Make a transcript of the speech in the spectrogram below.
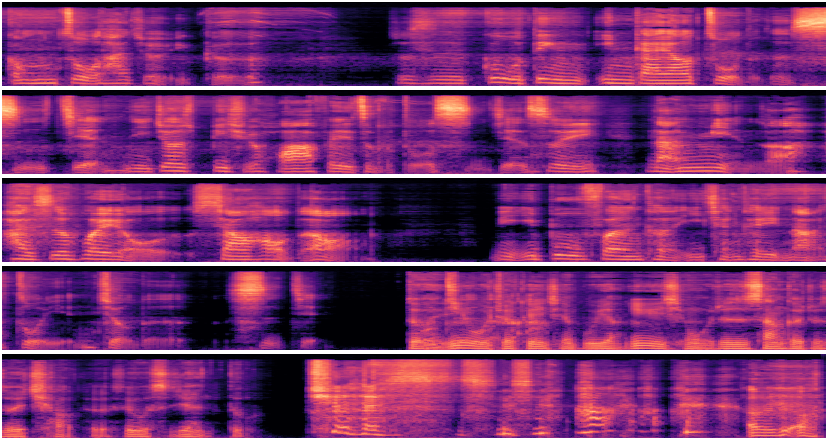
工作，它就有一个就是固定应该要做的时间，你就必须花费这么多时间，所以难免啦，还是会有消耗到你一部分可能以前可以拿来做研究的时间。对因为我觉得跟以前不一样，因为以前我就是上课就是会翘课，所以我时间很多。确实，哦 哦，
